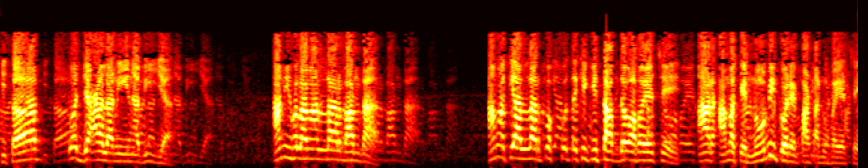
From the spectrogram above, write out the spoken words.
কিতাব ও জালানি আমি হলাম আল্লাহর বান্দা। আমাকে আল্লাহর পক্ষ থেকে কিতাব দেওয়া হয়েছে, আর আমাকে নবী করে পাঠানো হয়েছে।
